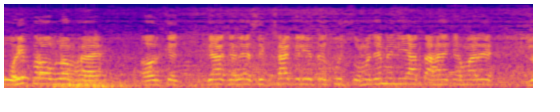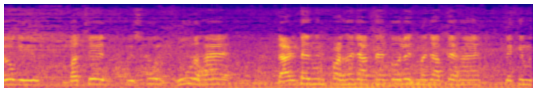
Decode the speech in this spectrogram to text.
वही प्रॉब्लम है। और क्या कहें शिक्षा के लिए तो कुछ समझ में नहीं आता है कि हमारे लोग, बच्चे स्कूल दूर है। डाल्टनगंज पढ़ने जाते हैं कॉलेज में जाते हैं लेकिन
